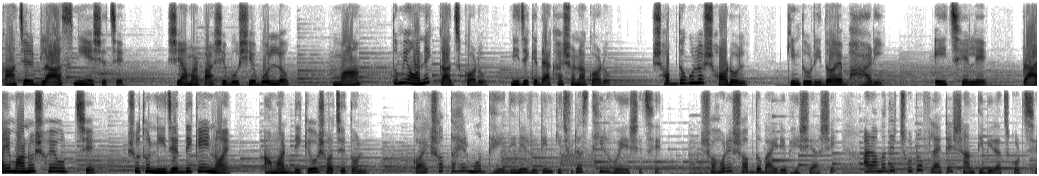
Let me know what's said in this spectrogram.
কাঁচের গ্লাস নিয়ে এসেছে। সে আমার পাশে বসিয়ে বলল, মা, তুমি অনেক কাজ করো, নিজেকে দেখাশোনা করো। শব্দগুলো সরল, কিন্তু হৃদয়ে ভারী। এই ছেলে প্রায় মানুষ হয়ে উঠছে, শুধু নিজের দিকেই নয়, আমার দিকেও সচেতন। কয়েক সপ্তাহের মধ্যে দিনের রুটিন কিছুটা স্থির হয়ে এসেছে। শহরের শব্দ বাইরে ভেসে আসে আর আমাদের ছোট ফ্ল্যাটে শান্তি বিরাজ করছে।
